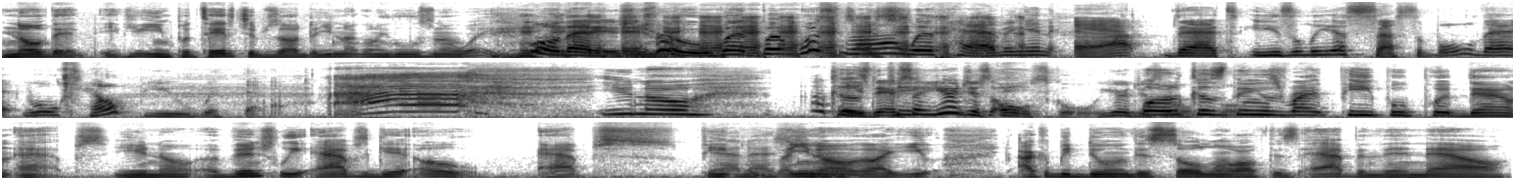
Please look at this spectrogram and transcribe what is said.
know that if you eat potato chips all day, you're not going to lose no weight. Well, that is true. But but what's wrong with having an app that's easily accessible that will help you with that? Ah, you know, Okay, 'Cause Derek, pe- so you're just old school. You're just Well, because things right, people put down apps. You know, eventually apps get old. Apps, people, that's you know, like you, I could be doing this so long off this app, and then now,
